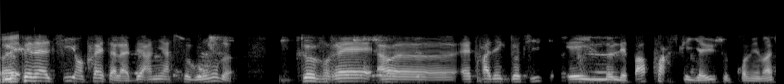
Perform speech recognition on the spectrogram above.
Ouais. Le penalty, en fait, à la dernière seconde, devrait euh, être anecdotique et il ne l'est pas parce qu'il y a eu ce premier match.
